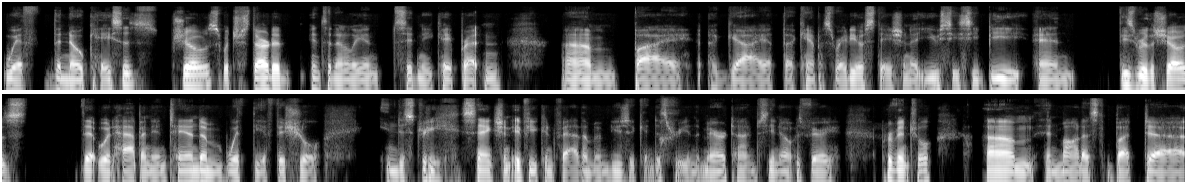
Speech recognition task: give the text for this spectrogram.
with the No Cases shows, which started incidentally in Sydney, Cape Breton, um, by a guy at the campus radio station at UCCB. And these were the shows that would happen in tandem with the official industry sanction, if you can fathom a music industry in the Maritimes. You know, it was very provincial um, and modest, but uh,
